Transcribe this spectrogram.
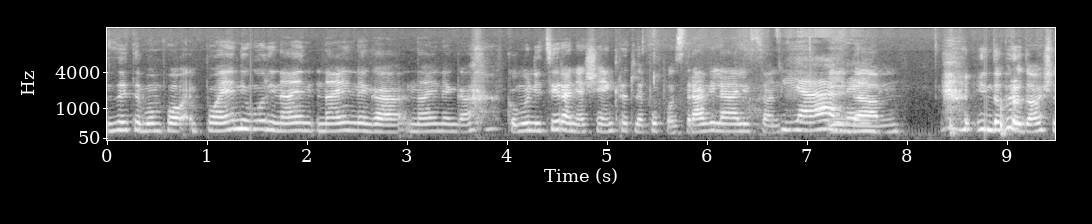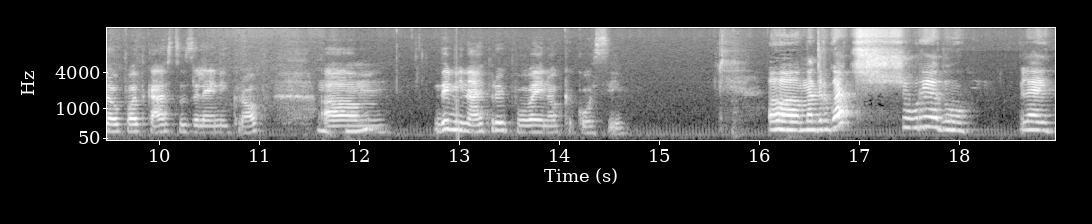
Zdaj te bom po, po eni uri naj, najnega, najnega komuniciranja še enkrat lepo pozdravila, Alison. Ja, in, um, in dobrodošla v podkastu Zeleni krov. Um, uh mhm. -huh. Da mi najprej povej, no, kako si. Uh, Ma drugače v redu. Lej,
